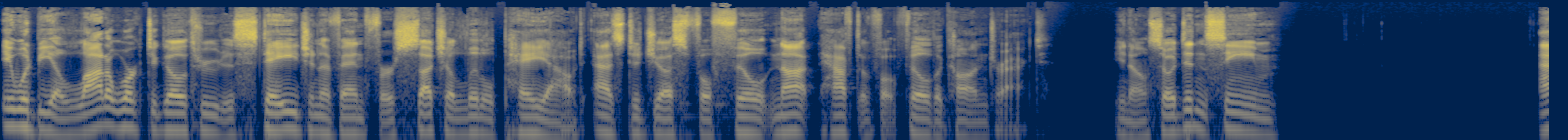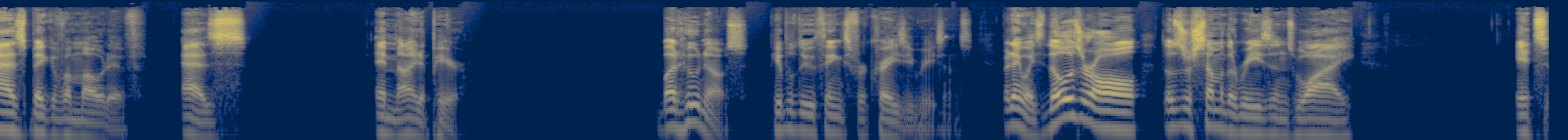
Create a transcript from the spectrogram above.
it would be a lot of work to go through to stage an event for such a little payout as to just fulfill, not have to fulfill the contract. You know, so it didn't seem as big of a motive as it might appear. But who knows? People do things for crazy reasons. But anyways, those are all those are some of the reasons why it's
